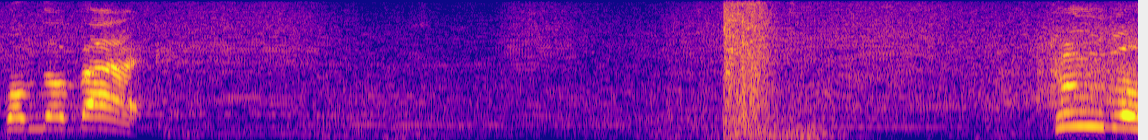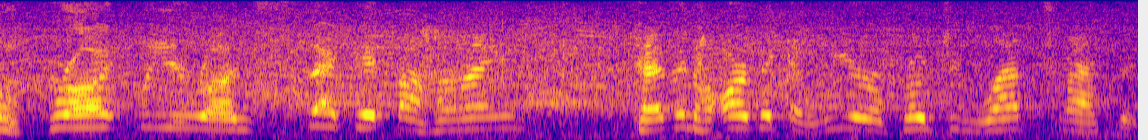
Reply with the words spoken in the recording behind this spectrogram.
from the back. To the front. We run second behind Kevin Harvick, and we are approaching lap traffic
